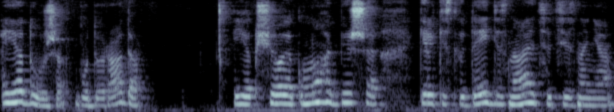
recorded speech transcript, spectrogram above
я дуже буду рада, якщо якомога більше кількість людей дізнається ці знання.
